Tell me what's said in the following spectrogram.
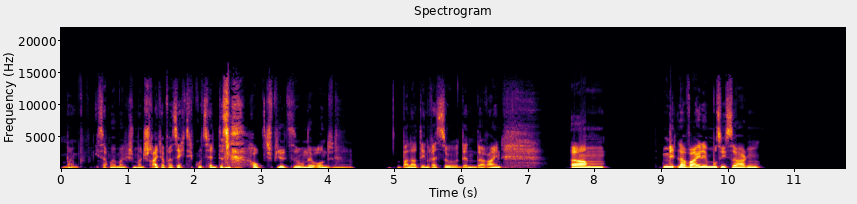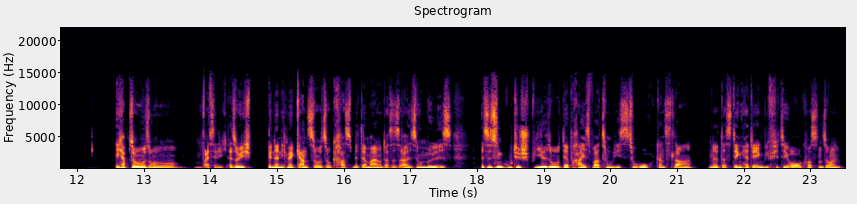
man, ich sag mal, man, man streicht einfach 60 Prozent des Hauptspiels so ne, und Mhm. ballert den Rest so denn da rein. Ähm, mittlerweile muss ich sagen, ich habe so, so, weiß ich nicht, also ich bin da nicht mehr ganz so, so krass mit der Meinung, dass es alles nur Müll ist. Es ist ein gutes Spiel so, der Preis war zum Release zu hoch, ganz klar. Ne, das Ding hätte irgendwie 40 Euro kosten sollen,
